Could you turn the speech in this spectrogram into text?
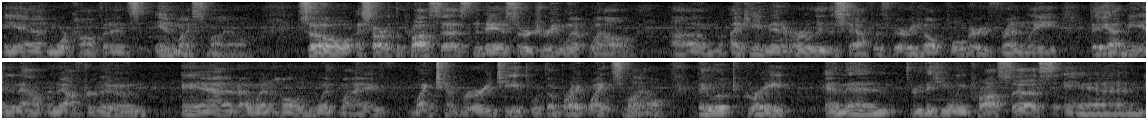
and more confidence in my smile. So I started the process. The day of surgery went well. Um, I came in early. The staff was very helpful, very friendly. They had me in and out in an afternoon, and I went home with my my temporary teeth with a bright white smile. They looked great. And then through the healing process and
